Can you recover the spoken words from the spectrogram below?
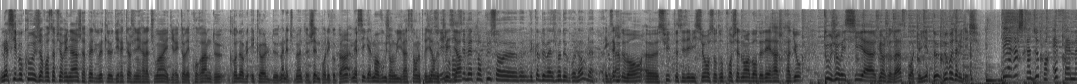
Merci beaucoup Jean-François Fiorina. Je rappelle que vous êtes le directeur général adjoint et directeur des programmes de Grenoble École de Management. J'aime pour les copains. Merci également à vous Jean-Louis Vincent, le président Merci. de Clésia. On en sait maintenant plus sur euh, l'école de management de Grenoble. Exactement. Euh, suite de ces émissions, on se retrouve prochainement à bord de DRH Radio, toujours ici à Juin-Josas pour accueillir de nouveaux invités. DRHradio.fm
